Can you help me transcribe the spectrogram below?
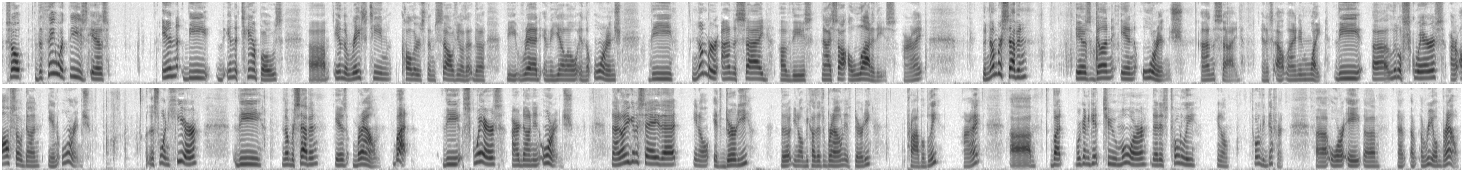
So the thing with these is, in the in the tampos, uh, in the race team colors themselves, you know, the the the red and the yellow and the orange, the number on the side of these. Now I saw a lot of these. All right. The number seven is done in orange on the side and it's outlined in white. The uh, little squares are also done in orange. This one here, the number seven, is brown, but the squares are done in orange. Now I know you're going to say that, you know, it's dirty, the, you know, because it's brown, it's dirty. Probably, all right? Um, but we're going to get to more that is totally, you know, totally different, uh, or a, um, a, a real brown.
